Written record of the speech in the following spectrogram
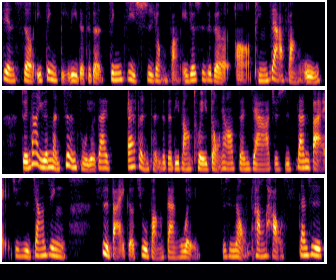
建设一定比例的这个经济适用房，也就是这个呃平价房屋。对，那原本政府有在 Atherton 这个地方推动，要增加就是三百，就是将近四百个住房单位，就是那种 townhouse，但是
